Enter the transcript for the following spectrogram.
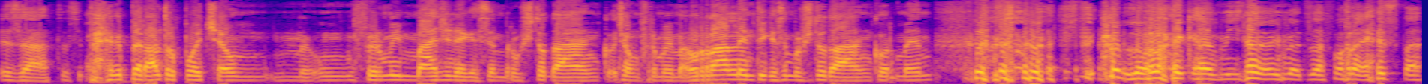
Esatto, sì. peraltro poi c'è un, un, un, fermo immagine che sembra uscito da Anchor, cioè un fermo immagine, un rallenti che sembra uscito da Anchorman, con loro che camminano in mezza foresta.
